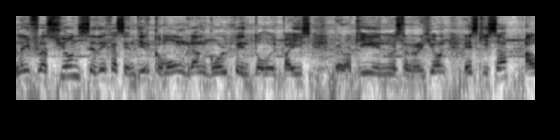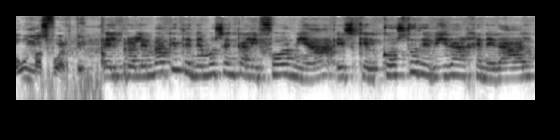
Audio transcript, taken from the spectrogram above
La inflación se deja sentir como un gran golpe en todo el país, pero aquí en nuestra región es quizá aún más fuerte. El problema que tenemos en California es que el costo de vida en general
